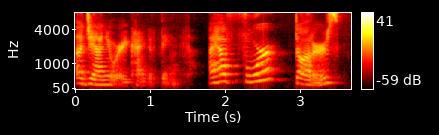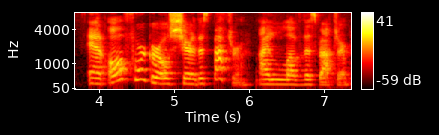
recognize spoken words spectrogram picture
a January kind of thing. I have four daughters And all four girls share this bathroom. I love this bathroom.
